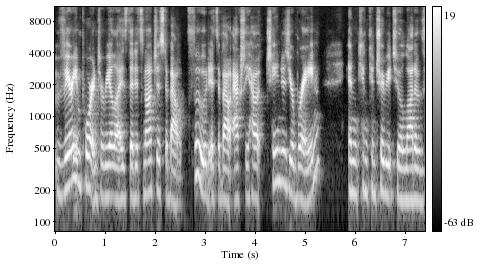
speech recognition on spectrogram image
very important to realize that it's not just about food, it's about actually how it changes your brain and can contribute to a lot of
